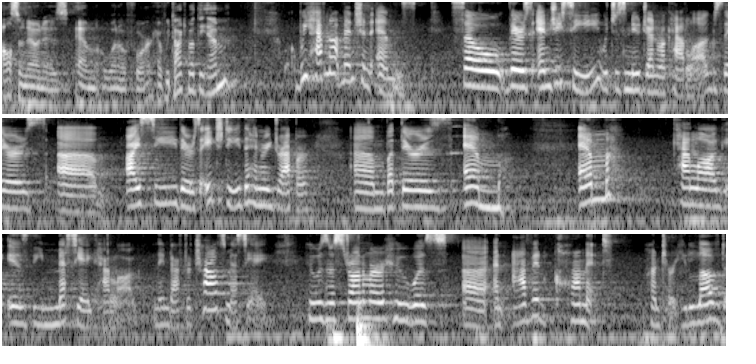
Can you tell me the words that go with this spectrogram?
Also known as M104. Have we talked about the M? We have not mentioned M's. So there's NGC, which is New General Catalogs. There's um IC, there's HD, the Henry Draper. Um, but there's M. M catalog is the Messier catalog, named after Charles Messier, who was an astronomer who was uh, an avid comet hunter. He loved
